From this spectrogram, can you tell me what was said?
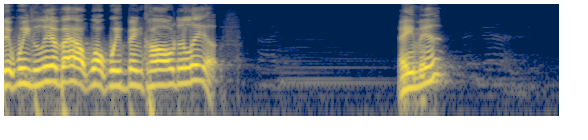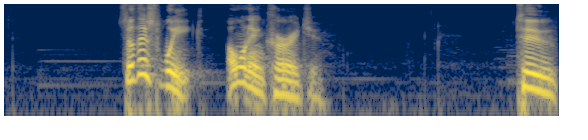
that we live out what we've been called to live. Amen? So this week, I want to encourage you to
